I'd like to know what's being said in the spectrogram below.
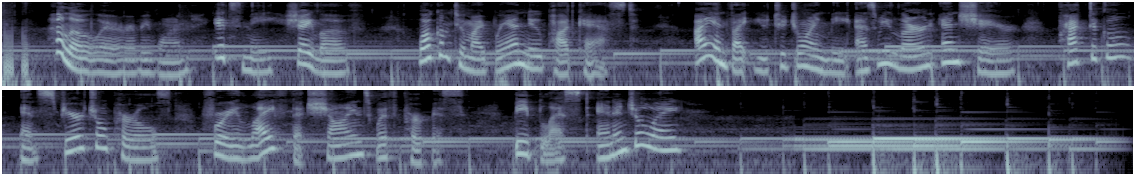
Hello there, everyone. It's me, Shay Love. Welcome to my brand new podcast. I invite you to join me as we learn and share practical and spiritual pearls for a life that shines with purpose. Be blessed and enjoy.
